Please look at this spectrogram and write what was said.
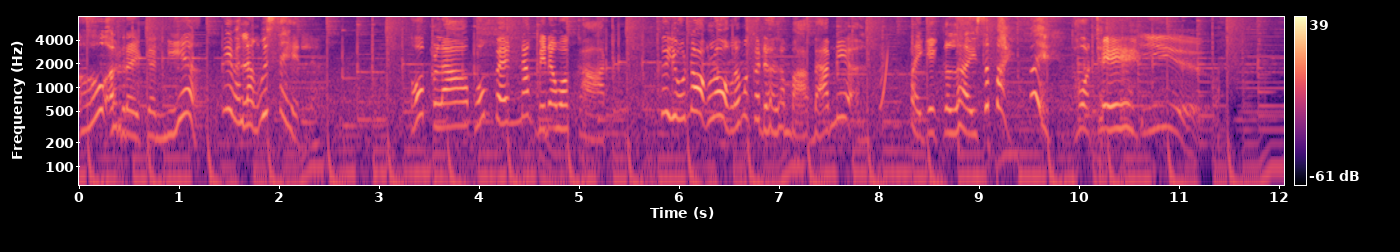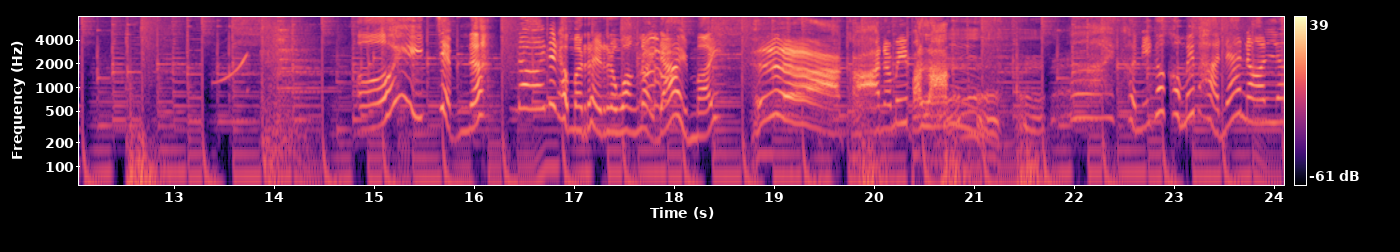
โอ้อะไรกันเนี่ยนี่พลังวิเศษเหรอโอ้เปล่าผมเป็นนักบินอวกาศ คืออยู่นอกโลกแล้วมันก็เดินลำบากแบบเนี้ยไปไกลๆซะไปเฮ้ยโทษทีโอ้ยเจ็บนะนายได้ทำอะไรระวังหน่อยได้ไหมเฮ้ยข้านะมีพลังเอ้ยคนนี้ก็คงไม่ผ่านแน่นอนเล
